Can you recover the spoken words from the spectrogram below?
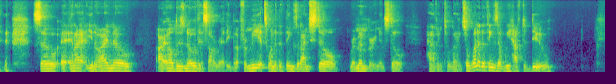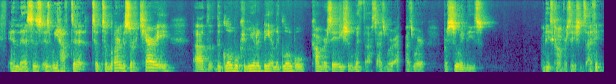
so and I you know I know our elders know this already, but for me it's one of the things that I'm still remembering and still having to learn. So one of the things that we have to do in this is, is we have to, to, to learn to sort of carry uh, the, the global community and the global conversation with us as we're, as we're pursuing these, these conversations. I think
